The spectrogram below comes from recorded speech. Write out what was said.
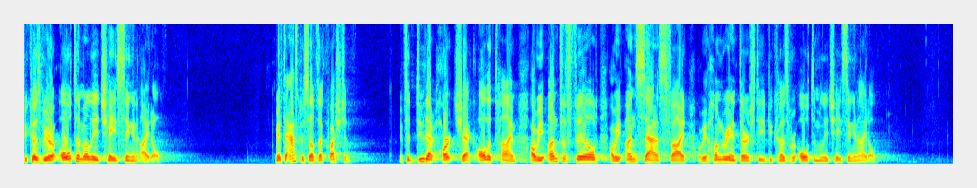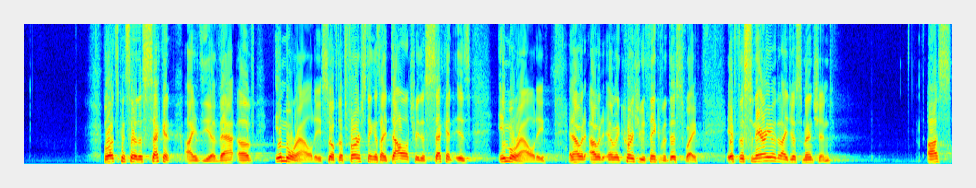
because we are ultimately chasing an idol? We have to ask ourselves that question. We have to do that heart check all the time. Are we unfulfilled? Are we unsatisfied? Are we hungry and thirsty because we're ultimately chasing an idol? But let's consider the second idea, that of immorality. So if the first thing is idolatry, the second is immorality. And I would, I would, I would encourage you to think of it this way. If the scenario that I just mentioned, us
